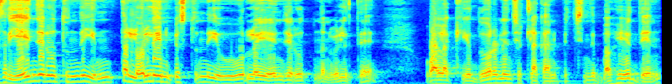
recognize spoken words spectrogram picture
అసలు ఏం జరుగుతుంది? ఇంత లొల్లి వినిపిస్తుంది. ఈ ఊర్లో ఏం జరుగుతుందని వెళితే వాళ్ళకి దూరం నుంచి ఇట్లా కనిపించింది బహ్యుద్దీన్.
